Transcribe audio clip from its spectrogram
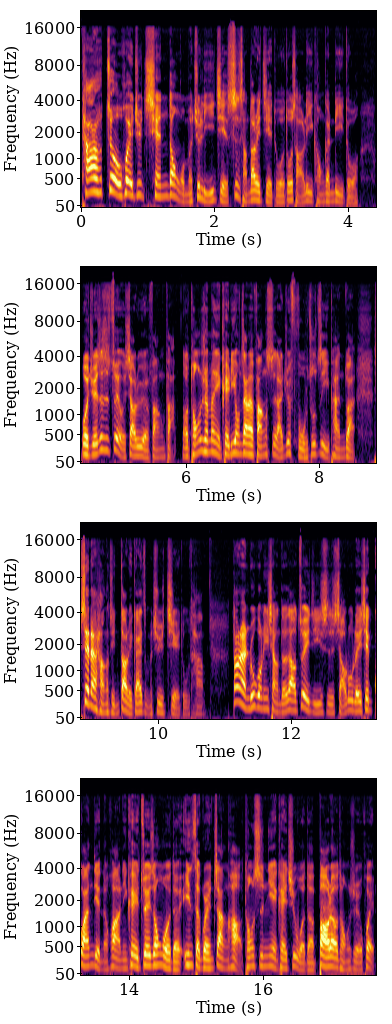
它就会去牵动我们去理解市场到底解读了多少利空跟利多。我觉得这是最有效率的方法。哦，同学们也可以利用这样的方式来去辅助自己判断现在行情到底该怎么去解读它。当然，如果你想得到最及时小路的一些观点的话，你可以追踪我的 Instagram 账号，同时你也可以去我的爆料同学会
